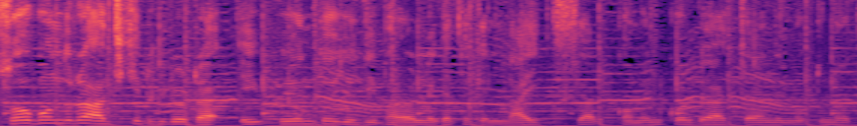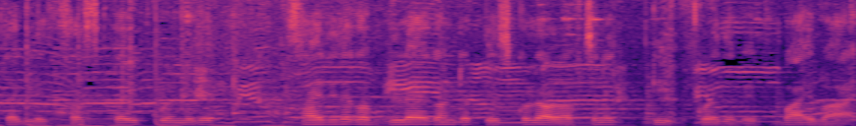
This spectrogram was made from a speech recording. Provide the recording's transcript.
so বন্ধুরা, আজকের ভিডিওটা এই পর্যন্তই। যদি ভালো লেগে থাকে লাইক শেয়ার কমেন্ট করবে আর চ্যানেলে নতুন হয়ে থাকলে সাবস্ক্রাইব করে নেবে। সাইডে থাকা বেল আইকনটা প্রেস করে আর অপশানে ক্লিক করে দেবে। বাই বাই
